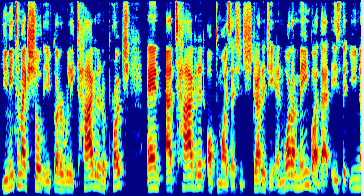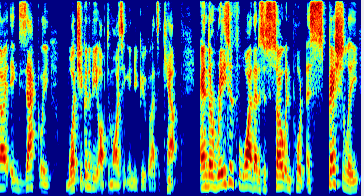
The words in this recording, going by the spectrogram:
You need to make sure that you've got a really targeted approach and a targeted optimization strategy. And what I mean by that is that you know exactly what you're going to be optimizing in your Google Ads account. And the reason for why that is so important, especially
